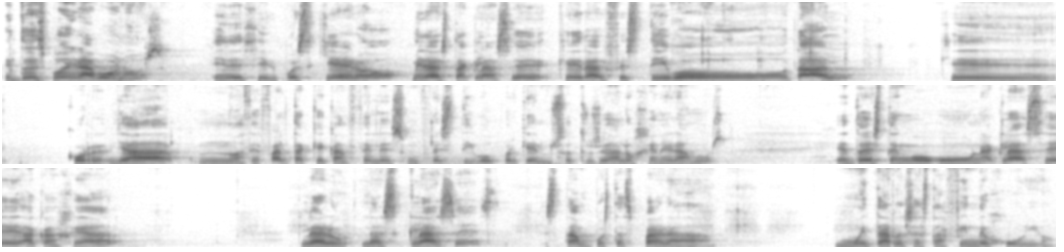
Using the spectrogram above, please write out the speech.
Entonces puedo ir a bonos y decir, pues quiero, mira, esta clase que era el festivo tal, que ya no hace falta que canceles un festivo porque nosotros ya lo generamos. Entonces tengo una clase a canjear. Claro, las clases están puestas para muy tarde, o sea, hasta fin de junio.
